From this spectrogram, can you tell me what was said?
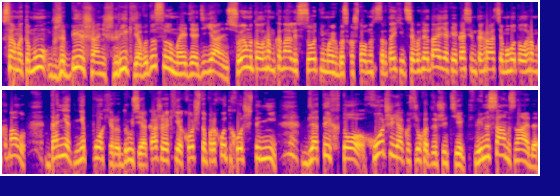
Саме тому вже більше ніж рік я веду свою медіадіяльність. В своєму телеграм-каналі сотні моїх безкоштовних стратегій. Це виглядає як якась інтеграція мого телеграм-каналу. Да ні, не похер, друзі. Я кажу, як є. Хочете переходити, хочете ні. Для тих, хто хоче якось рухати в житті, він і сам знайде.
